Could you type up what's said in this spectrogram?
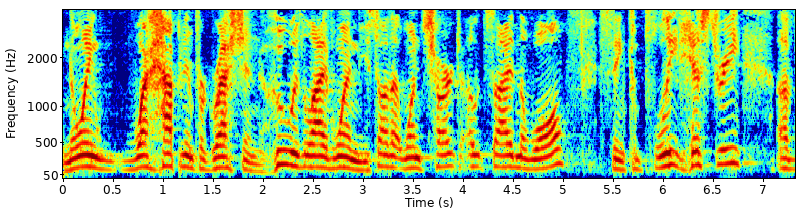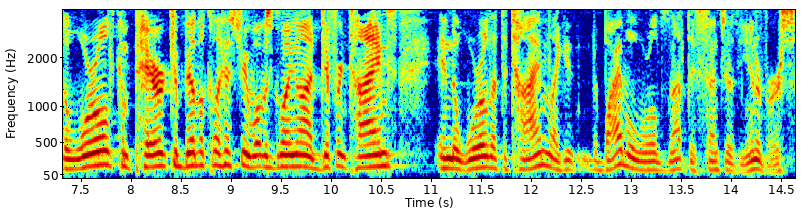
knowing what happened in progression, who was alive when. You saw that one chart outside in the wall, saying complete history of the world compared to biblical history, what was going on at different times in the world at the time. Like the Bible world's not the center of the universe.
